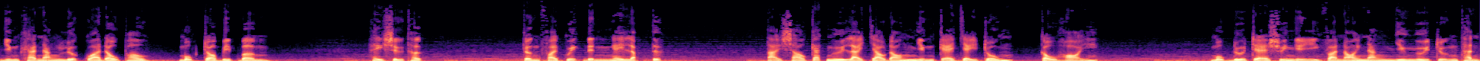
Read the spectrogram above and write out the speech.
Những khả năng lướt qua đầu Paul, một trò bịp bợm. Hay sự thật? Cần phải quyết định ngay lập tức. Tại sao các ngươi lại chào đón những kẻ chạy trốn? Cậu hỏi. Một đứa trẻ suy nghĩ và nói năng như người trưởng thành,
